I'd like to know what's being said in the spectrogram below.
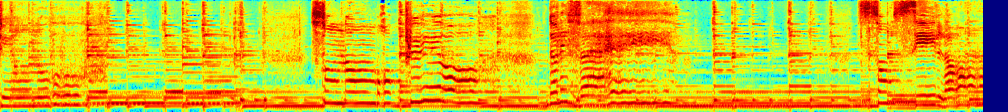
Croît sur nous. Son ombre au plus haut de l'éveil, son silence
